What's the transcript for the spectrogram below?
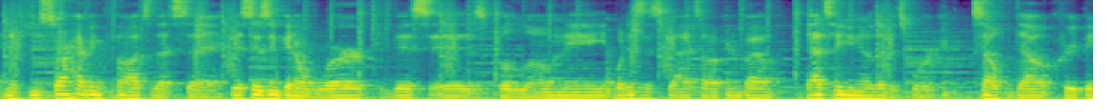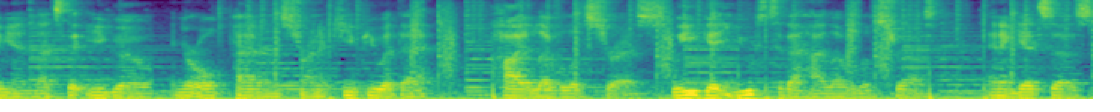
And if you start having thoughts that say, this isn't gonna work, this is baloney, what is this guy talking about? That's how you know that it's working. Self doubt creeping in, that's the ego and your old patterns trying to keep you at that high level of stress. We get used to that high level of stress and it gets us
